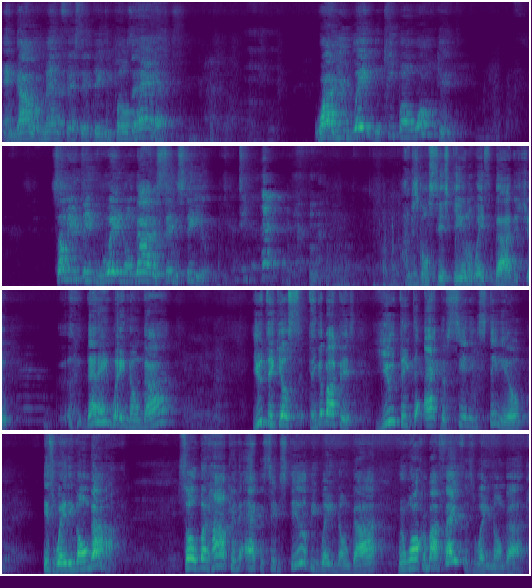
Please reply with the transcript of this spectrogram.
and God will manifest everything we're supposed to have. While you wait and keep on walking. Some of you think waiting on God is sitting still. I'm just gonna sit still and wait for God to show. That ain't waiting on God. You think your think about this. You think the act of sitting still is waiting on God. So, but how can the active city still be waiting on God when walking by faith is waiting on God?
